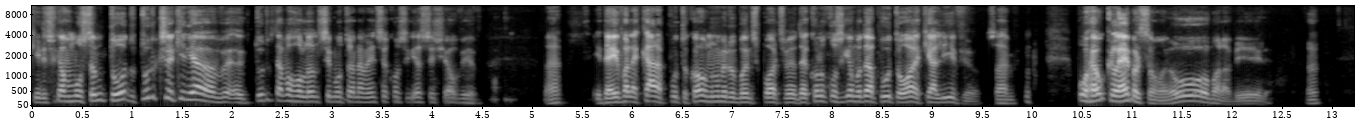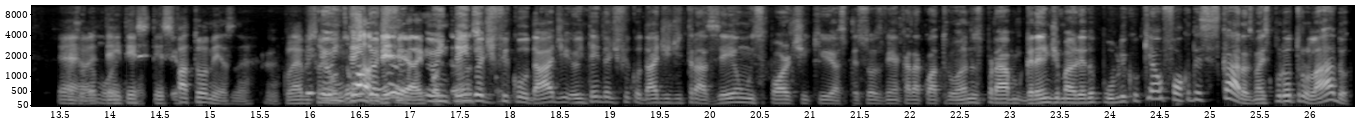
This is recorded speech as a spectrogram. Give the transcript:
Que eles ficavam mostrando todo, tudo que você queria, ver, tudo que tava rolando simultaneamente, você conseguia assistir ao vivo. Né? E daí eu falei, cara, puta, qual é o número do Band Esportes mesmo? Daí quando eu conseguia mudar, puta, olha que alívio, sabe? Porra, é o Cleberson, mano. Ô, maravilha. É, Ajuda tem, muito, tem, né? esse- tem esse fator mesmo, né? O Cleberson Eu não- entendo, a, eu entendo a dificuldade, eu entendo a dificuldade de trazer um esporte que as pessoas vêm a cada quatro anos para a grande maioria do público, que é o foco desses caras. Mas por outro lado,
